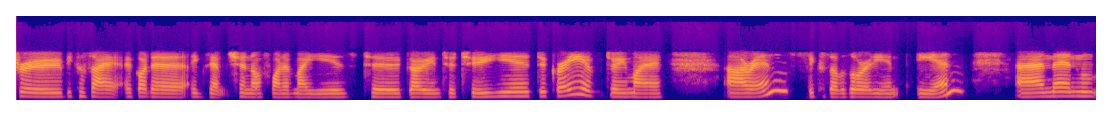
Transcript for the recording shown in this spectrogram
through because I, I got an exemption off one of my years to go into two year degree of doing my RNs because I was already in EN. And then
